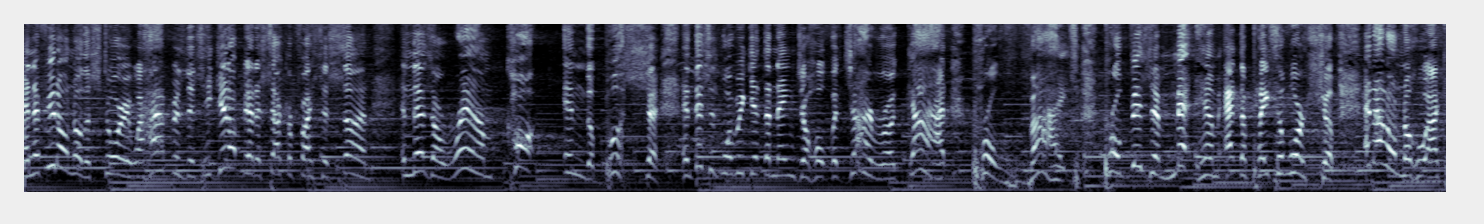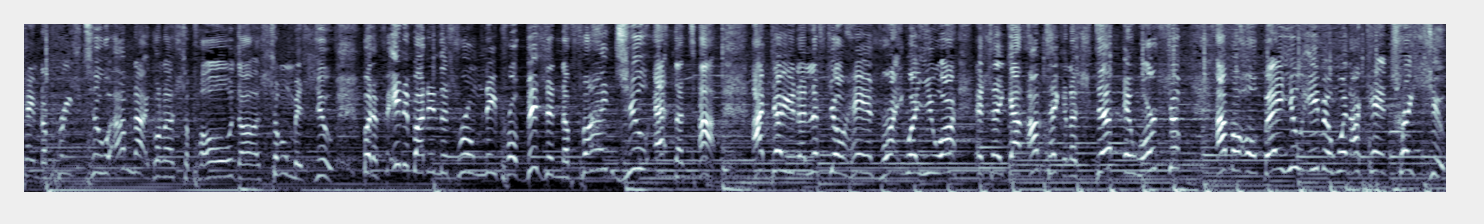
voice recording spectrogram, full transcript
And if you don't know the story, what happens is he get up there to sacrifice his son, and there's a ram caught in the bush. And this is where we get the name Jehovah Jireh. God provides. Provision met him at the place of worship. And I don't know who I came to preach to. I'm not going to suppose or assume it's you. But if anybody in this room need provision to find you at the top, I dare you to lift your hands right where you are and say, God, I'm taking a step in worship. I'm going to obey you even when I can't trace you,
